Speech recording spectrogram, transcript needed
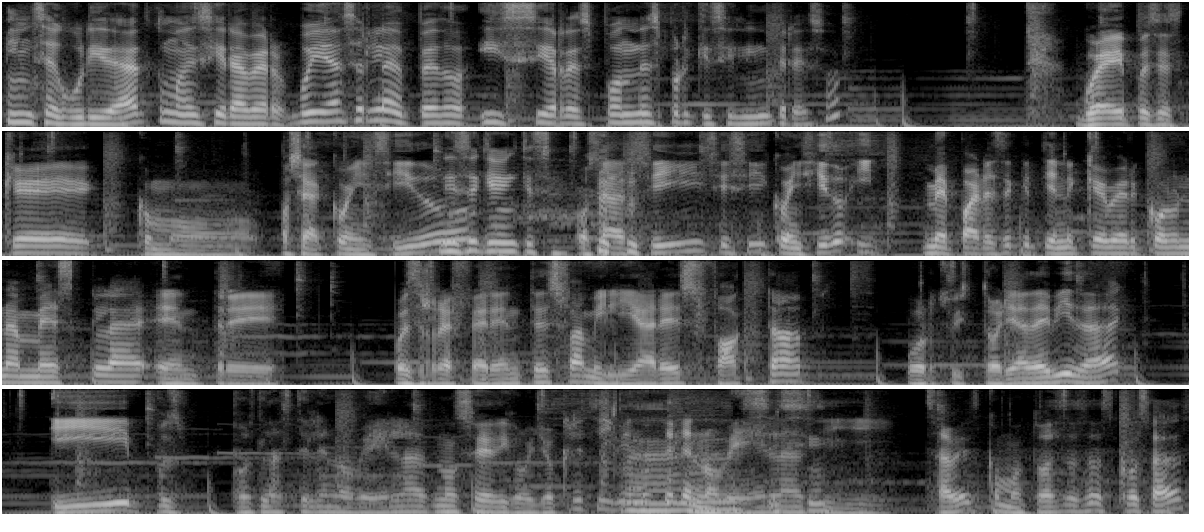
inseguridad, como decir, a ver, voy a hacerla de pedo y si respondes porque sí le interesó. Güey, pues es que como, o sea, coincido. Dice Kevin que sí. O sea, sí, sí, sí, coincido. Y me parece que tiene que ver con una mezcla entre, pues, referentes familiares fucked up por su historia de vida y, pues, pues las telenovelas. No sé, digo, yo crecí viendo Ah, telenovelas sí, sí. y, ¿sabes? Como todas esas cosas.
